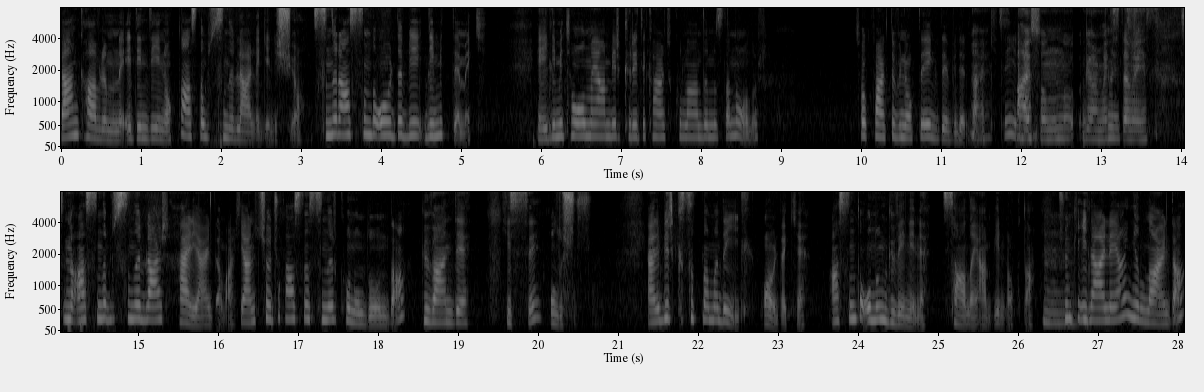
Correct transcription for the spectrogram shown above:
ben kavramını edindiği nokta aslında bu sınırlarla gelişiyor. Sınır aslında orada bir limit demek. E, limiti olmayan bir kredi kartı kullandığımızda ne olur? Çok farklı bir noktaya gidebilir belki değil mi? Ay sonunu görmek Evet. istemeyiz. Şimdi aslında bu sınırlar her yerde var. Yani çocuk aslında sınır konulduğunda güvende hissi oluşur. Yani bir kısıtlama değil oradaki. Aslında onun güvenini sağlayan bir nokta. Çünkü ilerleyen yıllarda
